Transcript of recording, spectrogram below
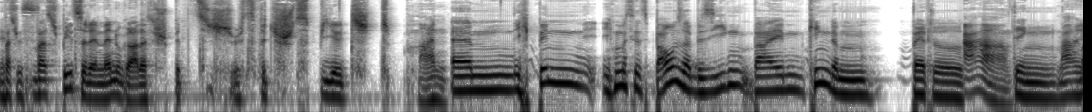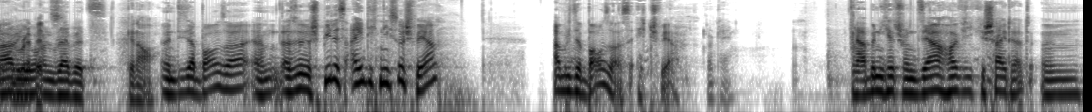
Was, was spielst du denn, wenn du gerade Spitz- Switch spielst? Mann. ähm, ich bin, ich muss jetzt Bowser besiegen beim Kingdom Battle Ah, Ding. Mario Mario, und und Rabbits. genau. Und dieser Bowser, ähm, also das Spiel ist eigentlich nicht so schwer, aber dieser Bowser ist echt schwer. Okay. Da bin ich jetzt schon sehr häufig gescheitert. Ähm,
